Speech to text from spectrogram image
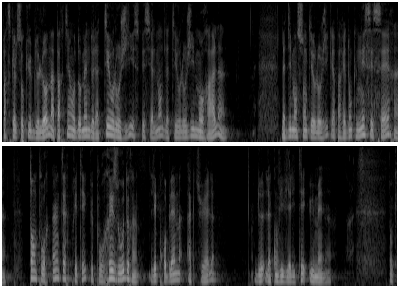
parce qu'elle s'occupe de l'homme, appartient au domaine de la théologie, et spécialement de la théologie morale. La dimension théologique apparaît donc nécessaire tant pour interpréter que pour résoudre les problèmes actuels de la convivialité humaine. Donc,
